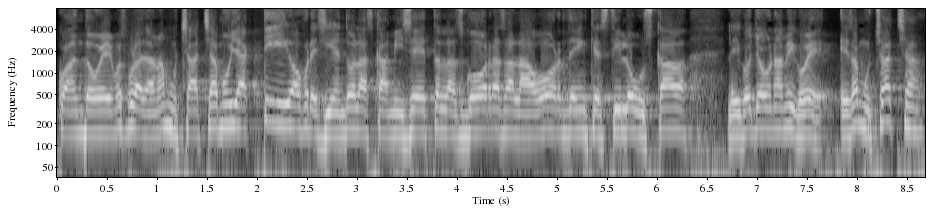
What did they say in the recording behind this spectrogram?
cuando vemos por allá una muchacha muy activa ofreciendo las camisetas, las gorras a la orden, qué estilo buscaba, le digo yo a un amigo, eh, esa muchacha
